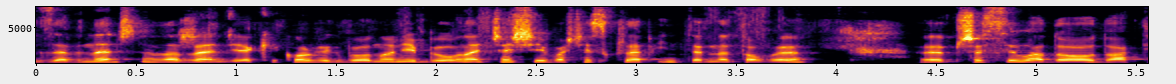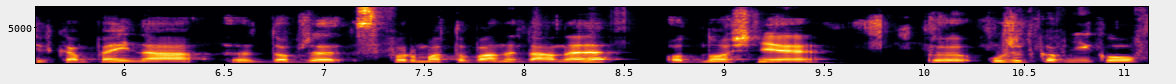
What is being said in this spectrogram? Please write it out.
zewnętrzne narzędzie, jakiekolwiek by ono nie było, najczęściej właśnie sklep internetowy, przesyła do, do Active Campaigna dobrze sformatowane dane odnośnie E, użytkowników,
